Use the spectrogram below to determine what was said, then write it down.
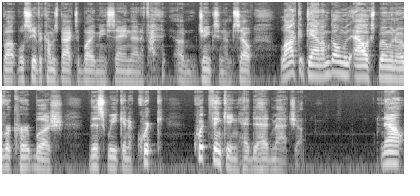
but we'll see if it comes back to bite me saying that if I, am jinxing him. So lock it down. I'm going with Alex Bowman over Kurt Busch this week in a quick, quick thinking head-to-head matchup. Now,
